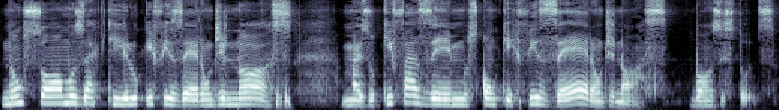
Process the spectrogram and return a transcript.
Não somos aquilo que fizeram de nós, mas o que fazemos com o que fizeram de nós. Bons estudos.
